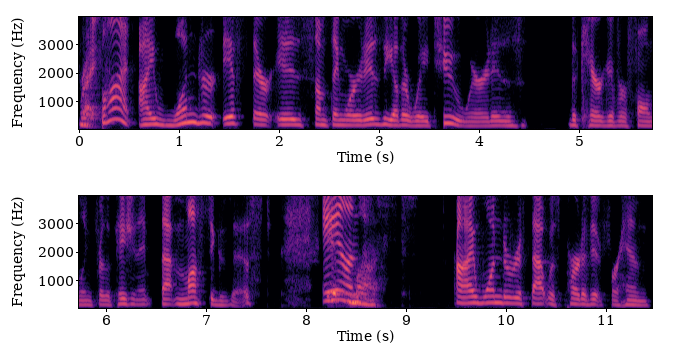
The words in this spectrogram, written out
Right. But I wonder if there is something where it is the other way too, where it is the caregiver falling for the patient. That must exist. And it must I wonder if that was part of it for him.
